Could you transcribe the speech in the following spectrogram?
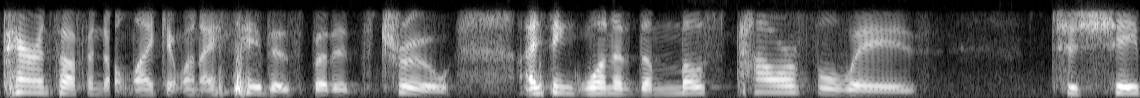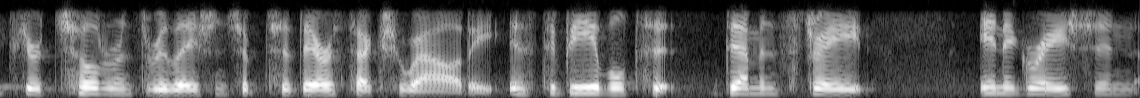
parents often don't like it when I say this but it's true. I think one of the most powerful ways to shape your children's relationship to their sexuality is to be able to demonstrate integration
